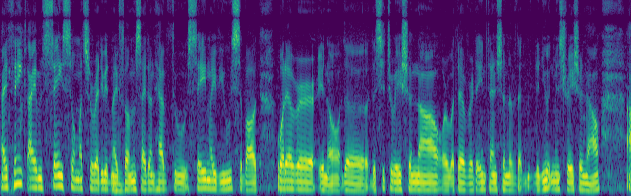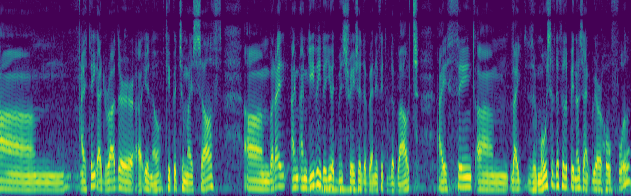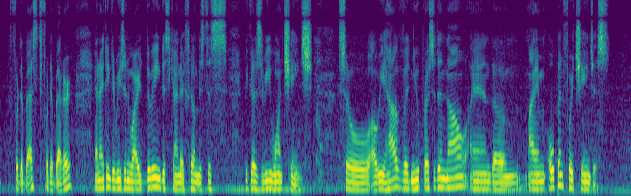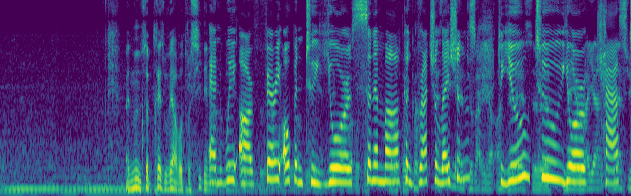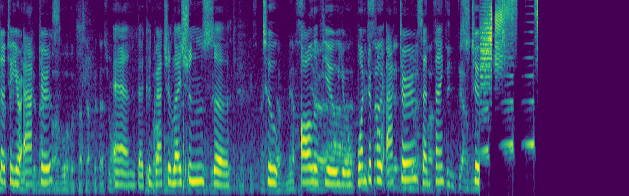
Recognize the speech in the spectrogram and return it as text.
I think I'm saying so much already with my films. I don't have to say my views about whatever you know the the situation now or whatever the intention of the, the new administration now. Um, I think I'd rather uh, you know keep it to myself. Um, but I, I'm, I'm giving the new administration the benefit of the doubt. I think, um, like the most of the Filipinos, I- we are hopeful for the best, for the better. And I think the reason why we're doing this kind of film is this because we want change. So uh, we have a new president now, and um, I'm open for changes. Nous, nous sommes très ouverts à votre cinéma. And we are very open to your cinema. Congratulations to you, to your cast, to your actors, and uh, congratulations uh, to all of you. You're wonderful actors, and thanks to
